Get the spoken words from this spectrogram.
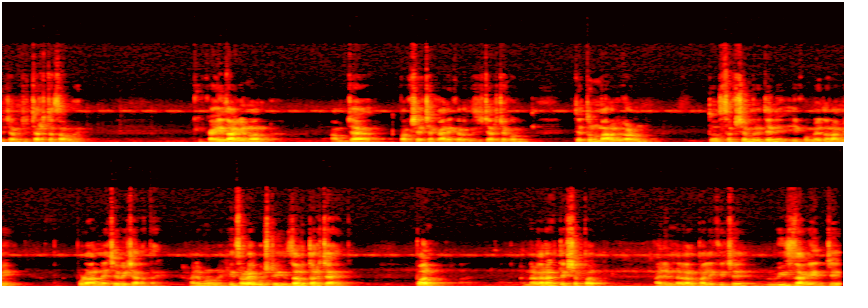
त्याची आमची चर्चा चालू आहे. की काही जागेंवर आमच्या पक्षाच्या कार्यकर्त्यांची चर्चा करून त्यातून मार्ग काढून तो सक्षमरित्याने एक उमेदवार आम्ही पुढे आणण्याच्या विचारात आहे. आणि म्हणून हे सगळ्या गोष्टी जरतरच्या आहेत पण नगराध्यक्षपद आणि नगरपालिकेचे वीस जागांचे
